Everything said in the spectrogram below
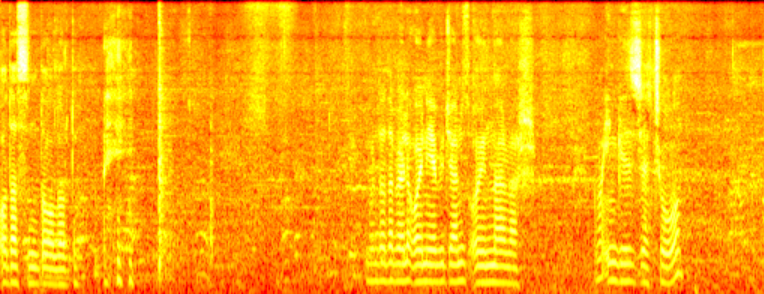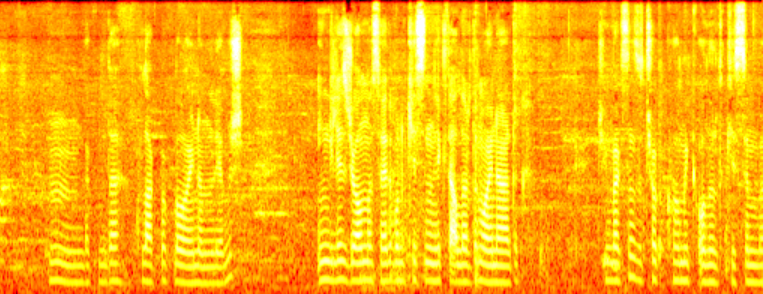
odasında olurdu. Burada da böyle oynayabileceğiniz oyunlar var. Ama İngilizce çoğu. Hmm, bak burada kulaklıkla oynanılıyormuş. İngilizce olmasaydı bunu kesinlikle alırdım oynardık. Çünkü baksanıza çok komik olurdu kesin bu.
